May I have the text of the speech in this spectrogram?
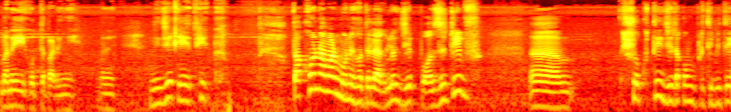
মানে ইয়ে করতে পারিনি। মানে নিজেকে ঠিক তখন আমার মনে হতে লাগল যে পজিটিভ শক্তি যেরকম পৃথিবীতে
